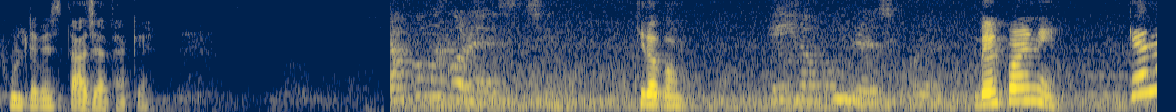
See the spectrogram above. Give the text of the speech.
ফুলটা বেশ তাজা থাকে। কীরকম? বেল পড়েনি কেন?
